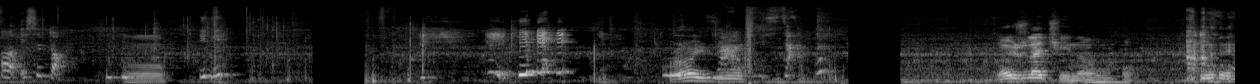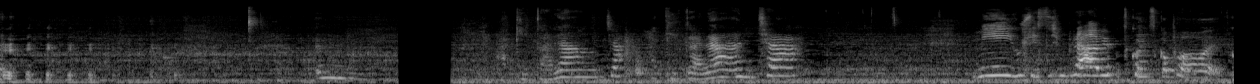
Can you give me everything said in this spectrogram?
O, jeszcze to. Mm. Oj, no już leci, no. Haki karancia, haki karancia. Mi już jesteśmy prawie pod koniec gopo-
